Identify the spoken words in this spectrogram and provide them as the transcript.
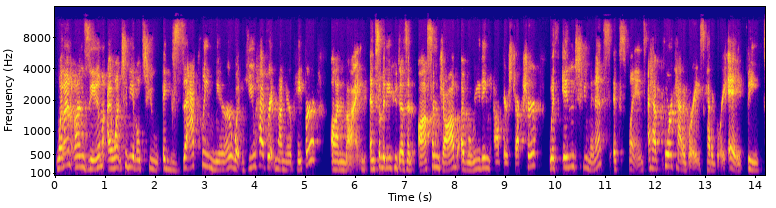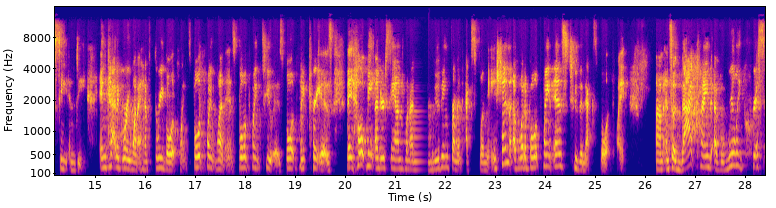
When I'm on Zoom, I want to be able to exactly mirror what you have written on your paper on mine. And somebody who does an awesome job of reading out their structure within two minutes explains I have four categories category A, B, C, and D. In category one, I have three bullet points. Bullet point one is, bullet point two is, bullet point three is. They help me understand when I'm moving from an explanation of what a bullet point is to the next bullet point. Um, and so that kind of really crisp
